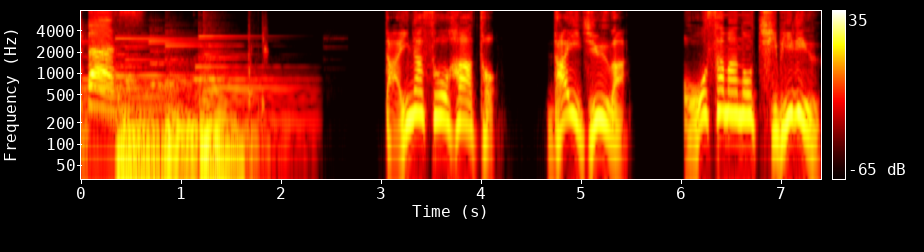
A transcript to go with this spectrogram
ビバスダイナソーハート。第10話。王様のチビ竜。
